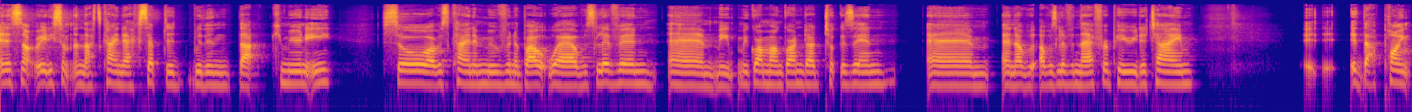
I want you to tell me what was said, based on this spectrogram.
and it's not really something that's kind of accepted within that community. So I was kind of moving about where I was living. Um, me, my grandma and granddad took us in, um, and I, w- I was living there for a period of time at- at that point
